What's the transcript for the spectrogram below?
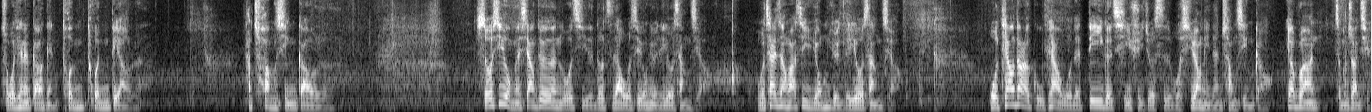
昨天的高点吞吞掉了，它创新高了。熟悉我们相对论逻辑的都知道，我是永远的右上角。我蔡振华是永远的右上角。我挑到了股票，我的第一个期许就是我希望你能创新高，要不然怎么赚钱？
